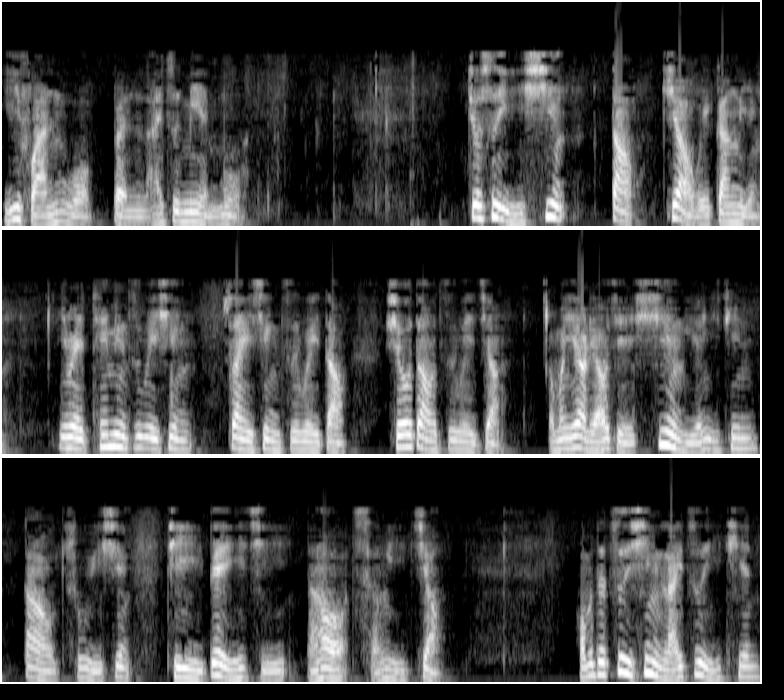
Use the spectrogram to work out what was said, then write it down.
以还我本来之面目，就是以性道教为纲领。因为天命之谓性，率性之谓道，修道之谓教。我们要了解性源于天，道出于性，体备于己，然后成于教。我们的自信来自于天，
